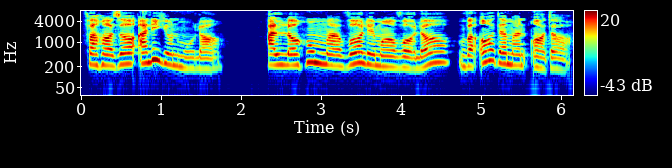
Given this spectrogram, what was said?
فهازا علی مولا. اللهم وال ما والا و آدمن آدا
